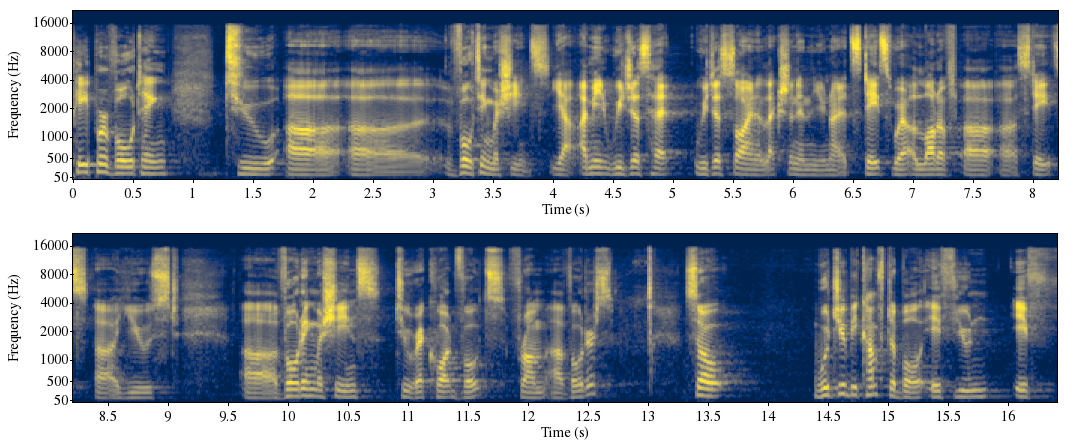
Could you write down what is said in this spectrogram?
paper voting to uh, uh, voting machines. Yeah, I mean, we just had we just saw an election in the United States where a lot of uh, uh states uh, used uh, voting machines to record votes from voters. So, would you be comfortable if you if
